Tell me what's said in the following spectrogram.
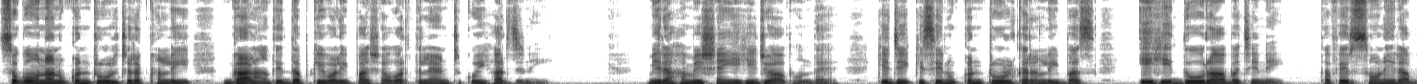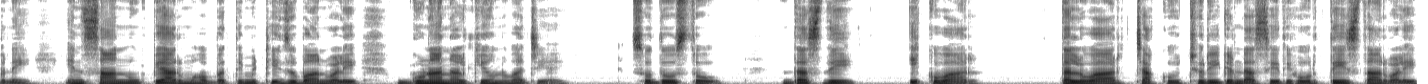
ਸਗੋਂ ਉਹਨਾਂ ਨੂੰ ਕੰਟਰੋਲ 'ਚ ਰੱਖਣ ਲਈ ਗਾਲਾਂ ਤੇ ਦਬਕੇ ਵਾਲੀ ਭਾਸ਼ਾ ਵਰਤ ਲੈਣ 'ਚ ਕੋਈ ਹਰਜ ਨਹੀਂ। ਮੇਰਾ ਹਮੇਸ਼ਾ ਹੀ ਇਹੀ ਜਵਾਬ ਹੁੰਦਾ ਹੈ ਕਿ ਜੇ ਕਿਸੇ ਨੂੰ ਕੰਟਰੋਲ ਕਰਨ ਲਈ ਬਸ ਇਹੀ ਦੋ ਰਾਹ ਬਚੇ ਨੇ, ਤਾਂ ਫਿਰ ਸੋਹਣੇ ਰੱਬ ਨੇ ਇਨਸਾਨ ਨੂੰ ਪਿਆਰ, ਮੁਹੱਬਤ ਤੇ ਮਿੱਠੀ ਜ਼ੁਬਾਨ ਵਾਲੇ ਗੁਣਾਂ ਨਾਲ ਕਿਉਂ ਨਵਾਜਿਆ ਹੈ ਸੋ ਦੋਸਤੋ, ਦੱਸ ਦੇ ਇੱਕ ਵਾਰ ਤਲਵਾਰ, ਚਾਕੂ, ਛੁਰੀ, ਗੰਡਾਸੇ ਤੇ ਹੋਰ ਤੇਜ਼ ਧਾਰ ਵਾਲੇ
